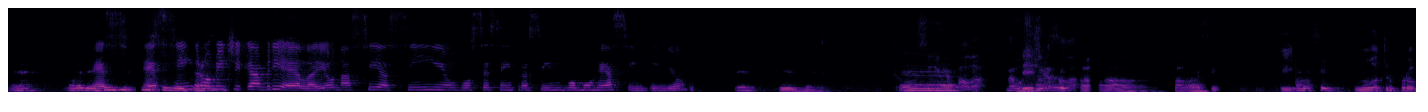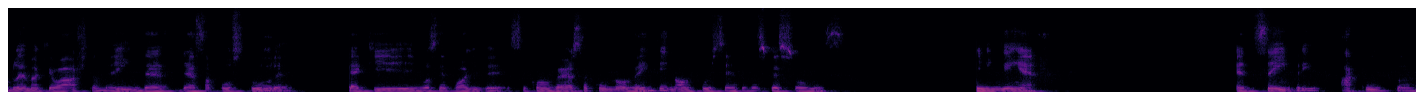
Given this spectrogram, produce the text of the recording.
né? Olha, é, é, é síndrome mudar. de Gabriela. Eu nasci assim, eu vou ser sempre assim, vou morrer assim, entendeu? Certeza. Você é... falar. Não, Deixa eu falar. falar. Fala, e um outro problema que eu acho também de, dessa postura é que você pode ver, você conversa com 99% das pessoas e ninguém erra. É sempre a culpa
